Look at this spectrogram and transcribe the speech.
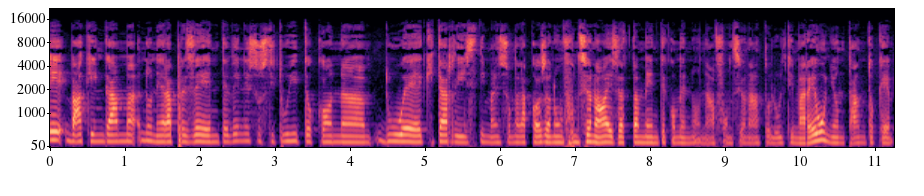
e Buckingham non era presente, venne sostituito con uh, due chitarristi, ma insomma la cosa non funzionò esattamente come non ha funzionato l'ultima reunion, tanto che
